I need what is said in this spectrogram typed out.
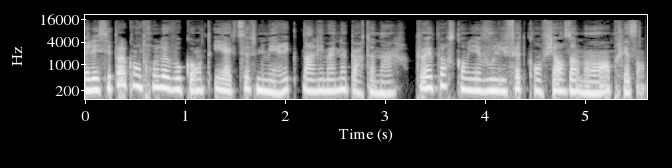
Ne laissez pas le contrôle de vos comptes et actifs numériques dans les mains d'un partenaire, peu importe combien vous lui faites confiance dans le moment présent.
